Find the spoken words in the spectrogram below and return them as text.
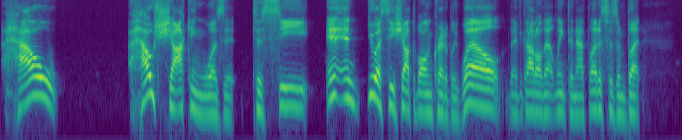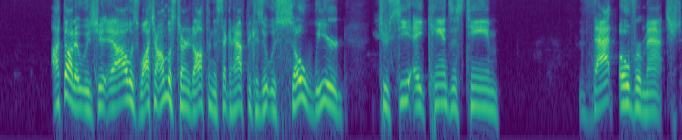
How how shocking was it to see and, and, USC shot the ball incredibly well. They've got all that linked in athleticism, but I thought it was. Just, I was watching. I almost turned it off in the second half because it was so weird to see a Kansas team that overmatched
